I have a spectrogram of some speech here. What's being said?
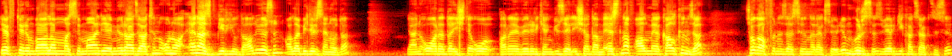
Defterin bağlanması, maliye müracaatın onu en az bir yılda alıyorsun. Alabilirsen o da. Yani o arada işte o paraya verirken güzel iş adamı, esnaf almaya kalkınca çok affınıza sığınarak söylüyorum hırsız, vergi kaçakçısı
